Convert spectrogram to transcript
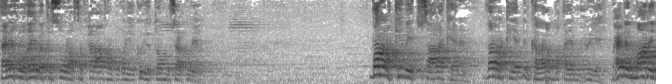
taarikh lhaybati suura safxada afar boqol iyo ko iyo toban busaa ku leehay dararkiibay tusaale keeneen. Dararka iyo dhibka laga baqaya muxuu yahay? Waxay dhaheen maalin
